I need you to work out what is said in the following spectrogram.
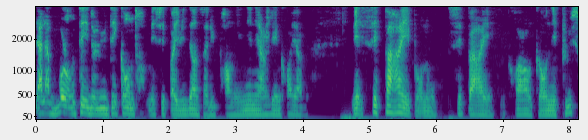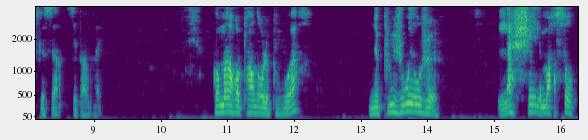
a la volonté de lutter contre, mais c'est pas évident, ça lui prend une énergie incroyable. Mais c'est pareil pour nous, c'est pareil. Croire qu'on est plus que ça, c'est pas vrai. Comment reprendre le pouvoir? Ne plus jouer au jeu, lâcher le morceau,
